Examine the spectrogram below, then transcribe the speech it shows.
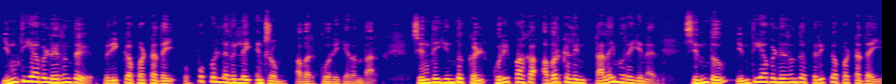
இந்தியாவிலிருந்து பிரிக்கப்பட்டதை ஒப்புக்கொள்ளவில்லை என்றும் அவர் கூறியிருந்தார். சிந்தி இந்துக்கள் குறிப்பாக அவர்களின் தலைமுறையினர் சிந்து இந்தியாவிலிருந்து பிரிக்கப்பட்டதை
